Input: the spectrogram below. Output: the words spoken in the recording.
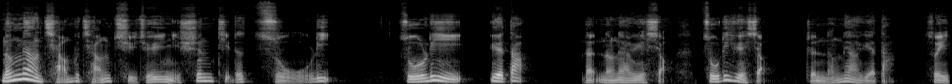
能量强不强取决于你身体的阻力，阻力越大，那能量越小；阻力越小，这能量越大。所以，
